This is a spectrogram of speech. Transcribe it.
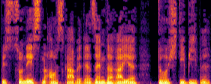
bis zur nächsten Ausgabe der Sendereihe durch die Bibel.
